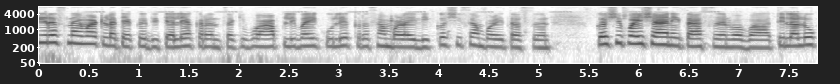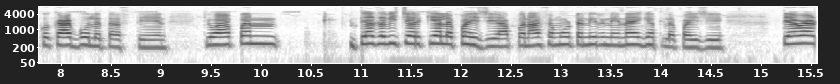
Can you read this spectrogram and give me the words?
तिरस नाही वाटला त्या कधी त्या लेकरांचा की बुवा आपली बायको लेकरं सांभाळायली कशी सांभाळीत असन कशी पैसे आणीत असन बाबा तिला लोक काय बोलत असतील? किंवा आपण त्याचा विचार केला पाहिजे आपण असा मोठा निर्णय नाही घेतला पाहिजे. त्यावेळ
